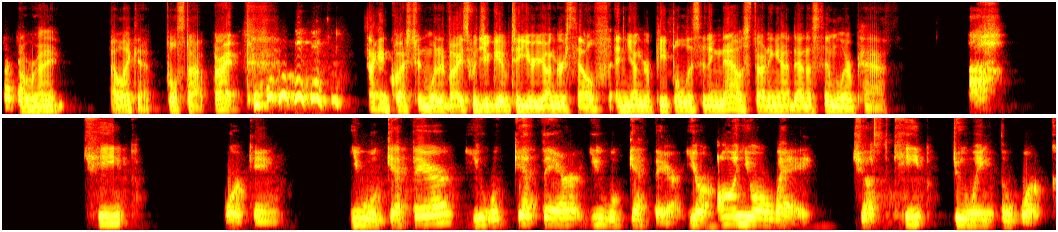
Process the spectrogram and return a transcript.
Purpose. All right. I like it. Full stop. All right. Second question What advice would you give to your younger self and younger people listening now starting out down a similar path? Ah, keep working you will get there. You will get there. You will get there. You're on your way. Just keep doing the work.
